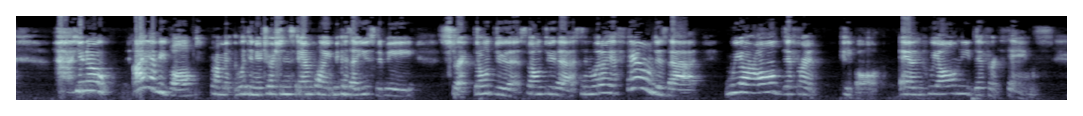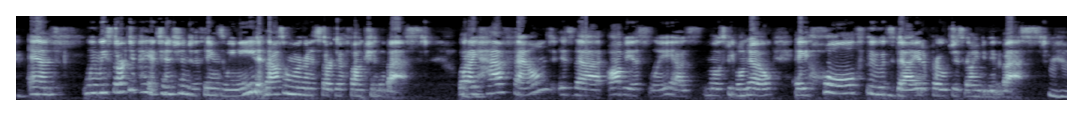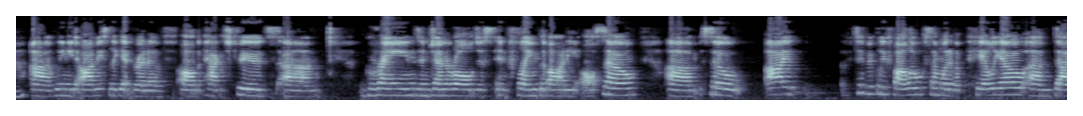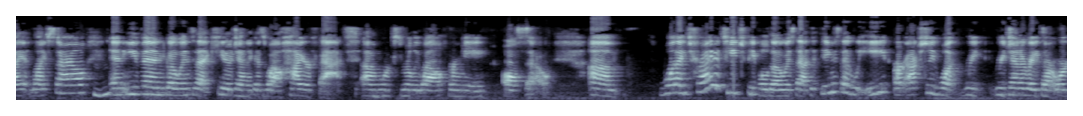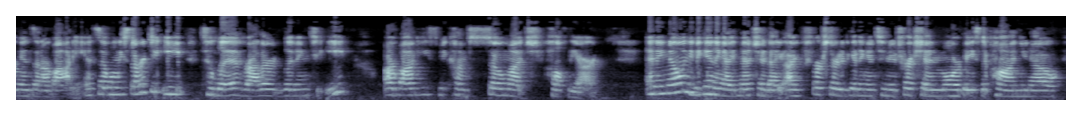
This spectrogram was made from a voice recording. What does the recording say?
you know, I have evolved from with a nutrition standpoint because I used to be strict. Don't do this. Don't do this. And what I have found is that we are all different people and we all need different things. And when we start to pay attention to the things we need, that's when we're going to start to function the best. What I have found is that obviously, as most people know, a whole foods diet approach is going to be the best. Mm-hmm. Uh, we need to obviously get rid of all the packaged foods. Um, grains in general just inflame the body also. Um, so I typically follow somewhat of a paleo um, diet lifestyle mm-hmm. and even go into that ketogenic as well. Higher fat um, works really well for me also. Um, what I try to teach people though is that the things that we eat are actually what re- regenerates our organs and our body. And so when we start to eat to live rather living to eat, our bodies become so much healthier. And I know in the beginning I mentioned I, I first started getting into nutrition more based upon, you know,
